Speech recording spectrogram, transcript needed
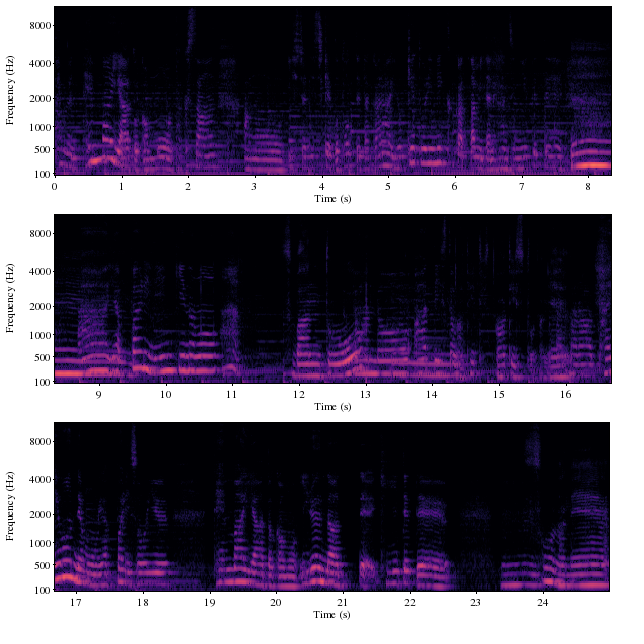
多分転売ヤーとかもたくさんあの一緒にチケット取ってたから余計取りにくかったみたいな感じに言ってて。うーん。あのバンド？バンドうん。アーティスト。だっアーティストアーティストだね。たら台湾でもやっぱりそういう転売ヤーとかもいるんだって聞いてて。うん。そうだね。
